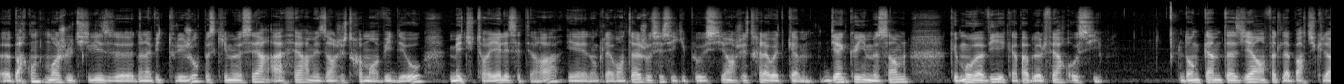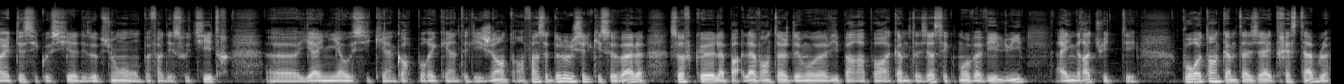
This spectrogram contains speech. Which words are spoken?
Euh, par contre, moi, je l'utilise euh, dans la vie de tous les jours parce qu'il me sert à faire mes enregistrements vidéo, mes tutoriels, etc. Et donc, l'avantage aussi, c'est qu'il peut aussi enregistrer la webcam. Bien qu'il me semble que Movavi est capable de le faire aussi. Donc Camtasia, en fait, la particularité, c'est qu'aussi il y a des options où on peut faire des sous-titres. Euh, il y a une IA aussi qui est incorporée, qui est intelligente. Enfin, c'est deux logiciels qui se valent, sauf que l'avantage de Movavi par rapport à Camtasia, c'est que Movavi, lui, a une gratuité. Pour autant, Camtasia est très stable,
